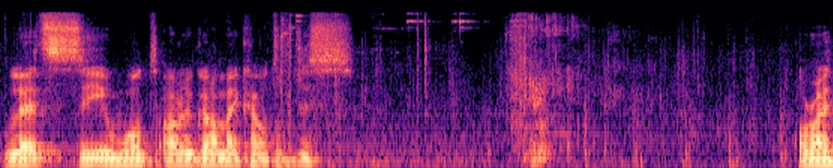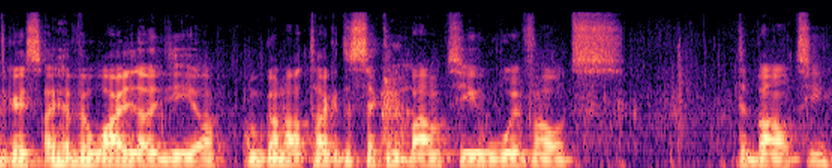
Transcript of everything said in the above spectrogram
Let's see what are we gonna make out of this. Alright guys, I have a wild idea. I'm gonna attack the second bounty without the bounty.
